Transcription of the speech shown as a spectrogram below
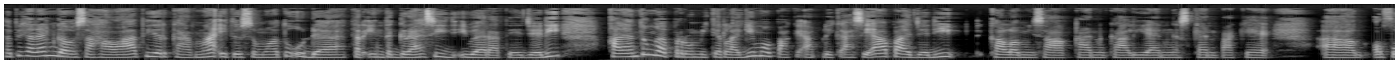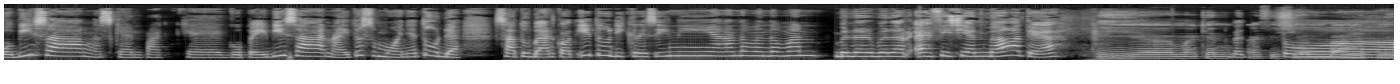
Tapi kalian nggak usah khawatir karena itu semua tuh udah terintegrasi ibaratnya. Jadi kalian tuh nggak perlu mikir lagi mau pakai aplikasi apa. Jadi kalau misalkan kalian nge-scan pakai uh, OVO bisa nge-scan pakai GoPay bisa nah itu semuanya tuh udah satu barcode itu di Kris ini ya kan teman-teman? Benar-benar efisien banget ya. Iya makin betul, efisien banget nih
